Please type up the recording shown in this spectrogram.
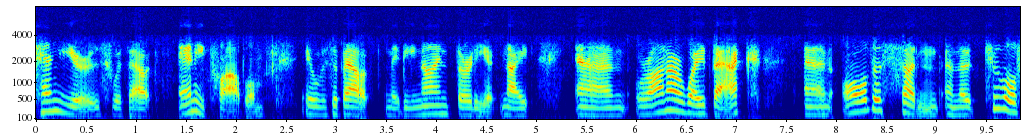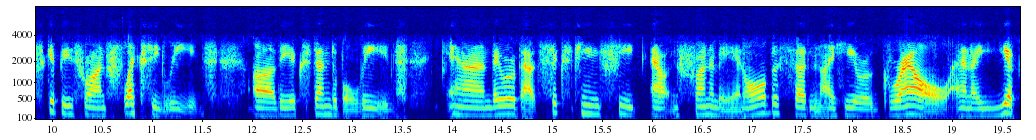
ten years without any problem. It was about maybe nine thirty at night, and we're on our way back and all of a sudden, and the two little skippies were on flexi leads, uh, the extendable leads, and they were about 16 feet out in front of me, and all of a sudden I hear a growl and a yip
